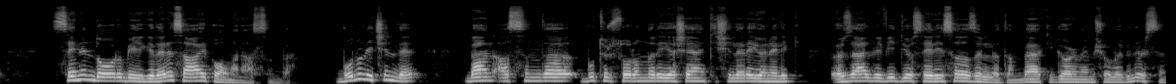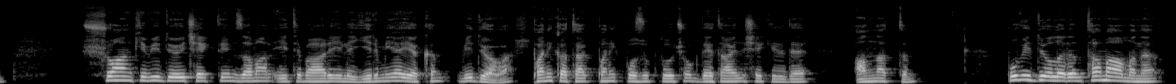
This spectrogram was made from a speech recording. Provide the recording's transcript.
senin doğru bilgilere sahip olman aslında. Bunun için de ben aslında bu tür sorunları yaşayan kişilere yönelik özel bir video serisi hazırladım. Belki görmemiş olabilirsin. Şu anki videoyu çektiğim zaman itibariyle 20'ye yakın video var. Panik atak, panik bozukluğu çok detaylı şekilde anlattım. Bu videoların tamamını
